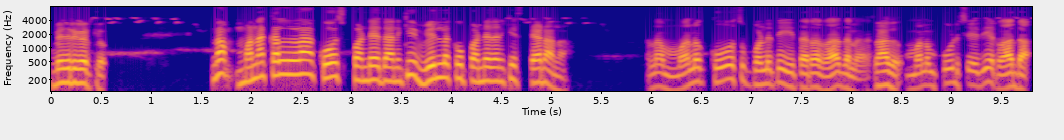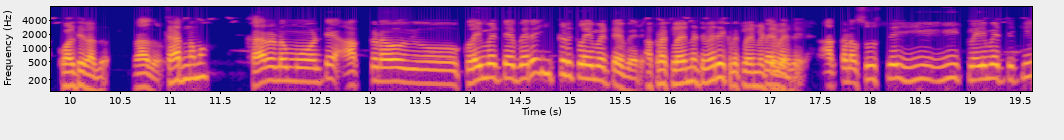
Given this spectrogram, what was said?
బెదిరిగట్లు. నా మన కల్లా కోసి పండేదానికి వీళ్ళకు పండేదానికి తేడానా? అన్న మన కోసు పండితే ఈ తర రాదు. మనం పూడ్చేది రాదా? క్వాలిటీ రాదు. రాదు. కారణము? కారణము అంటే అక్కడ క్లైమేటే వేరే ఇక్కడ క్లైమేటే వేరే. అక్కడ క్లైమేట్ వేరే ఇక్కడ క్లైమేట్ వేరే. అక్కడ చూస్తే ఈ ఈ క్లైమేట్కి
